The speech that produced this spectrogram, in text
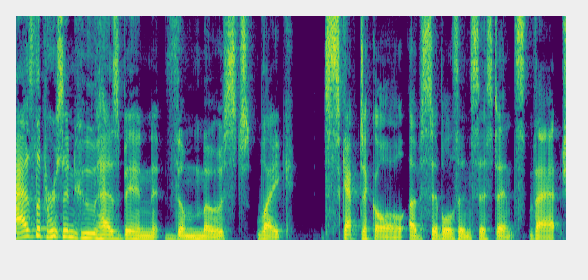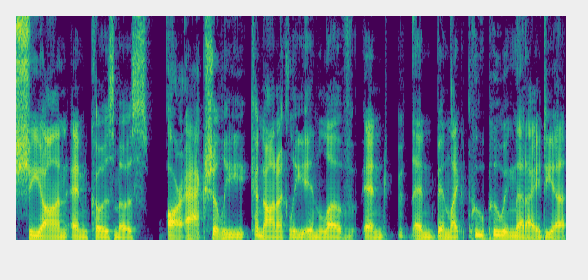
as the person who has been the most like skeptical of Sybil's insistence that Shion and KOS-MOS are actually canonically in love and and been like poo pooing that idea,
